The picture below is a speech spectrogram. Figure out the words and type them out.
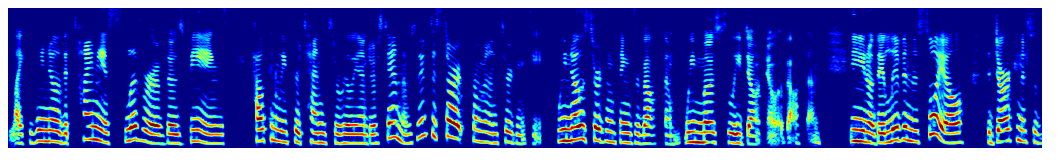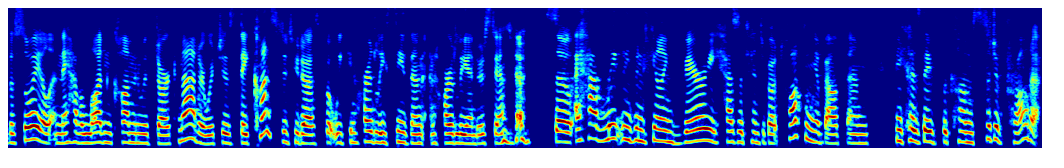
like if we know the tiniest sliver of those beings, how can we pretend to really understand them? So we have to start from an uncertainty. We know certain things about them. We mostly don't know about them. You know, they live in the soil, the darkness of the soil, and they have a lot in common with dark matter, which is they constitute us, but we can hardly see them and hardly understand them. So I have lately been feeling very hesitant about talking about them because they've become such a product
